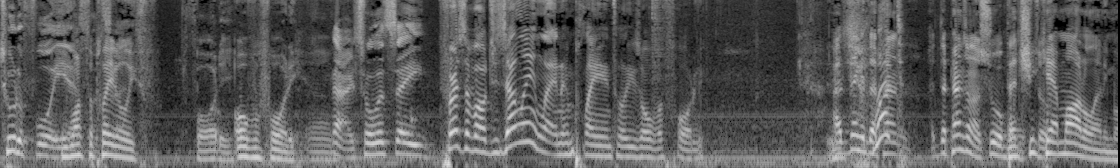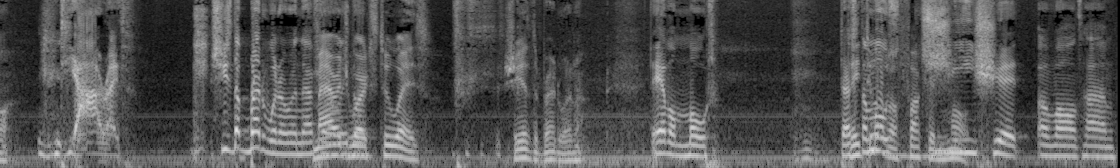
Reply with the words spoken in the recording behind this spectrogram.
two to four years. he wants to play say. till he's Forty. over 40. All right, so let's say First of all, Gisele ain't letting him play until he's over 40. I think it What? depends. It depends on the Super Bowl. Then she too. can't model anymore. yeah, all right. She's the breadwinner in that Marriage family, works two ways. she is the breadwinner. They have a moat. That's They the do have most a fucking G moat. shit of all time.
